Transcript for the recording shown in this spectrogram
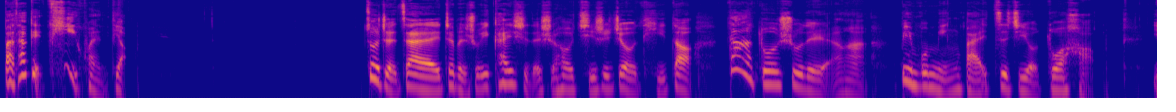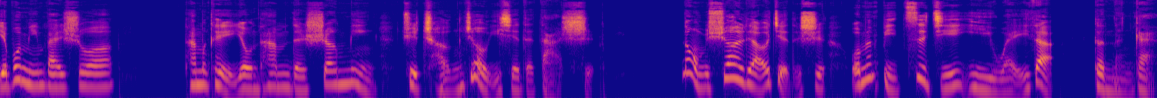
把它给替换掉。作者在这本书一开始的时候，其实就提到，大多数的人啊，并不明白自己有多好，也不明白说。他们可以用他们的生命去成就一些的大事。那我们需要了解的是，我们比自己以为的更能干。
